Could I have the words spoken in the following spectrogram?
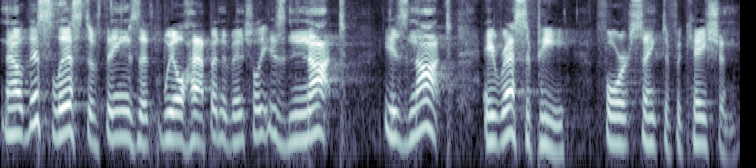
Now, this list of things that will happen eventually is not, is not a recipe for sanctification.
